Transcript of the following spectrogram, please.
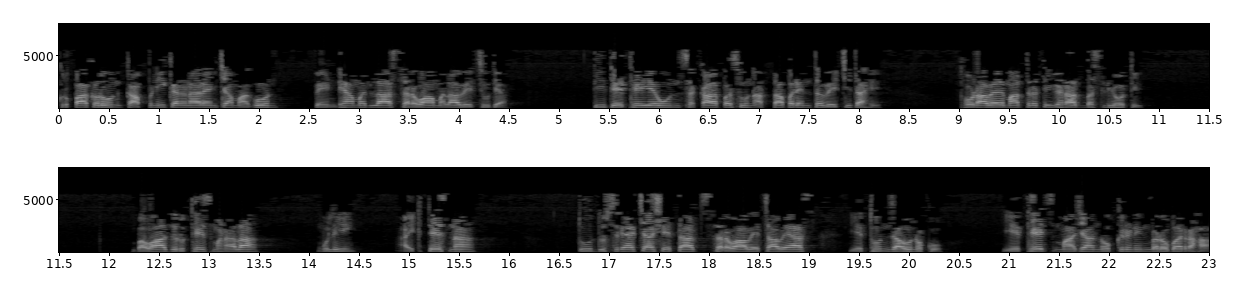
कृपा करून कापणी करणाऱ्यांच्या मागून पेंढ्यामधला सर्वा मला वेचू द्या. ती तेथे येऊन सकाळपासून आतापर्यंत वेचित आहे. थोडा वेळ मात्र ती घरात बसली होती. बवाज रुथेस म्हणाला मुली ऐकतेस ना? तू दुसऱ्याच्या शेतात सर्वा वेचाव्यास येथून जाऊ नको. येथेच माझ्या नोकरिणींबरोबर राहा.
